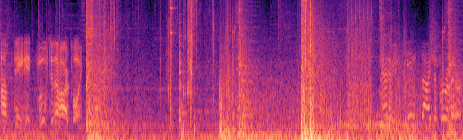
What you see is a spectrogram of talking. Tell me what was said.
Updated. Move to the hardpoint. Enemy inside the perimeter.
